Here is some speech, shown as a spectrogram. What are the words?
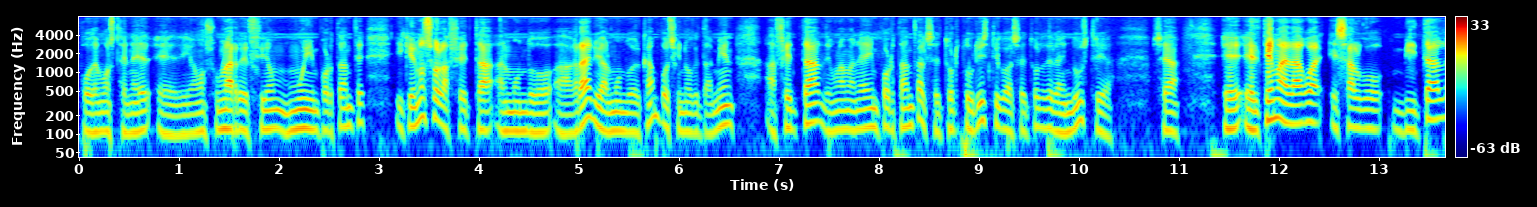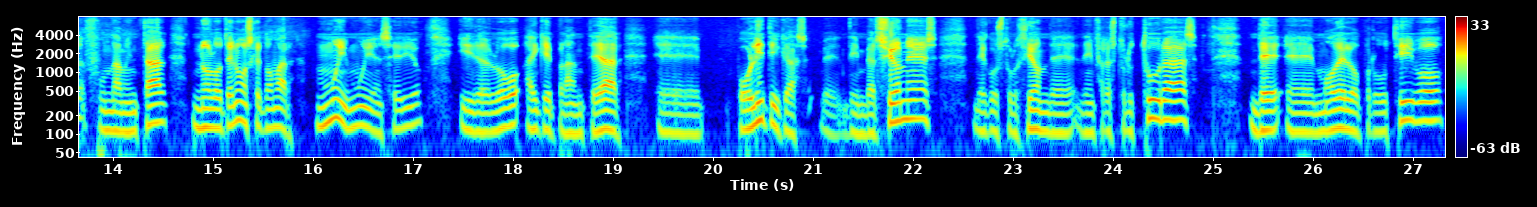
podemos tener, eh, digamos, una reacción muy importante y que no solo afecta al mundo agrario, al mundo del campo, sino que también afecta de una manera importante al sector turístico, al sector de la industria. O sea, eh, el tema del agua es algo vital, fundamental, no lo tenemos que tomar muy, muy en serio y desde luego hay que plantear eh, políticas de inversiones, de construcción de, infraestructuras, de eh, modelo productivo,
